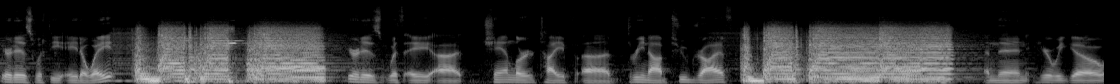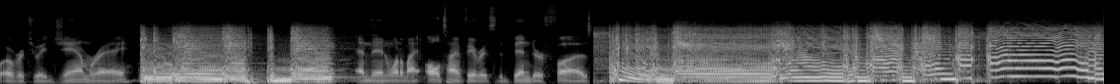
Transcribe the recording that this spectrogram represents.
Here it is with the 808. Here it is with a uh, Chandler type uh, three knob tube drive. And then here we go over to a Jam Ray. And then one of my all-time favorites, the Bender Fuzz. So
